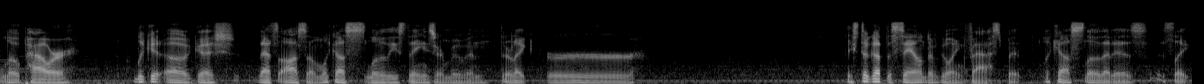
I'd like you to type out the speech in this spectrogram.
Low power. Look at, oh gosh, that's awesome. Look how slow these things are moving. They're like, Rrr. They still got the sound of going fast, but look how slow that is. It's like,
